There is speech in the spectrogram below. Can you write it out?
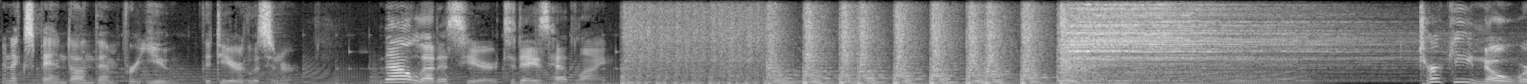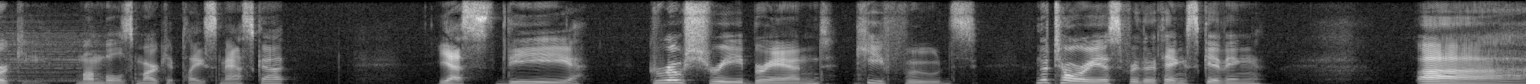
and expand on them for you, the dear listener. Now let us hear today's headline. Turkey no worky, mumbles marketplace mascot. Yes, the grocery brand Key Foods, notorious for their Thanksgiving uh,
